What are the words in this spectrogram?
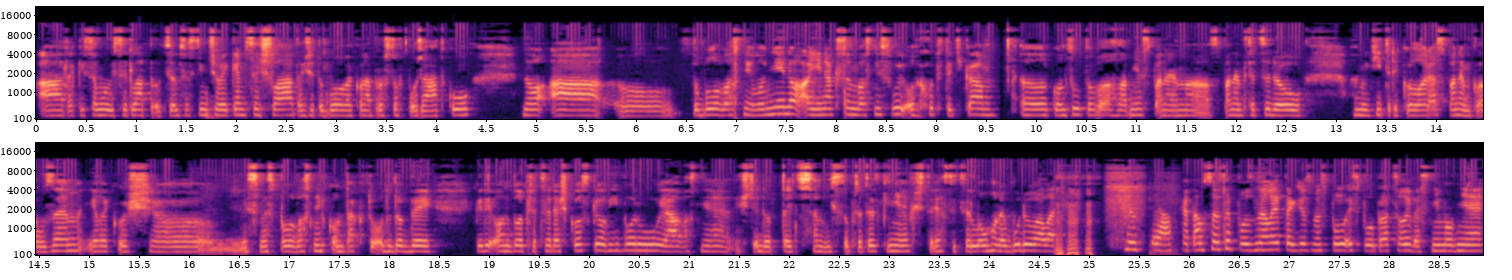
a taky jsem mu vysvětlila, proč jsem se s tím člověkem sešla, takže to bylo jako naprosto v pořádku. No a uh, to bylo vlastně loni, no a jinak jsem vlastně svůj odchod teďka uh, konsultovala hlavně s panem, s panem předsedou hnutí Trikolora, s panem Klausem, jelikož uh, my jsme spolu vlastně v kontaktu od doby, kdy on byl předseda školského výboru, já vlastně ještě doteď jsem místo předsedkyně, už tedy asi dlouho nebudu, ale zkrátka tam jsme se poznali, takže jsme spolu i spolupracovali ve sněmovně,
